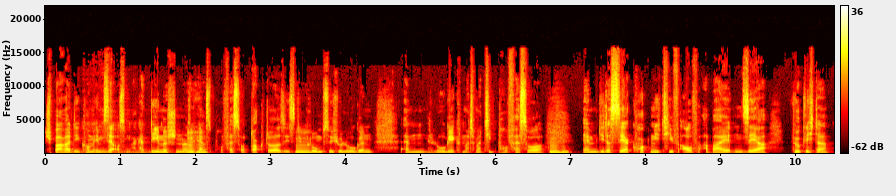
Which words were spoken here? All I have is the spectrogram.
Sparrer, die kommen eben sehr aus dem Akademischen. Also mhm. er ist Professor Doktor, sie ist mhm. Diplompsychologin, ähm, Logik, Mathematikprofessor, mhm. ähm, die das sehr kognitiv aufarbeiten, sehr wirklich da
